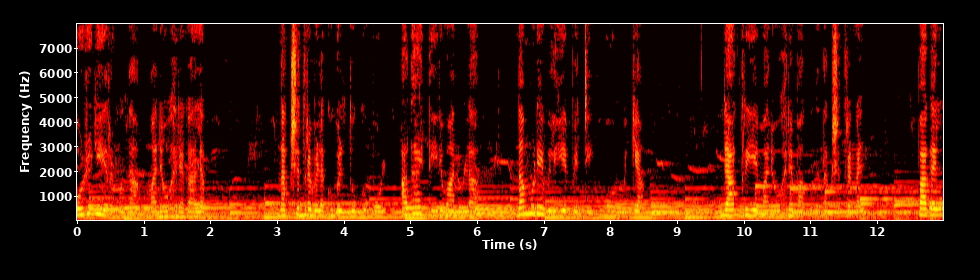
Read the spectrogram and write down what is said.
ഒഴുകിയിറങ്ങുന്ന മനോഹരകാലം. നക്ഷത്രവിളക്കുകൾ തൂക്കുമ്പോൾ അതായി തീരുവാനുള്ള നമ്മുടെ വിളിയെപ്പറ്റി ഓർമ്മിക്കാം. രാത്രിയെ മനോഹരമാക്കുന്ന നക്ഷത്രങ്ങൾ. പകൽ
